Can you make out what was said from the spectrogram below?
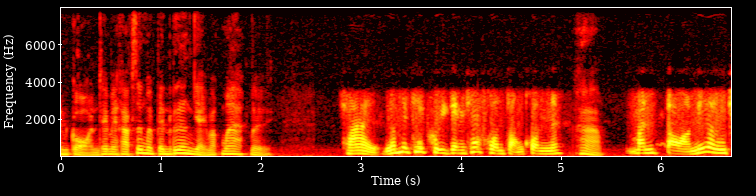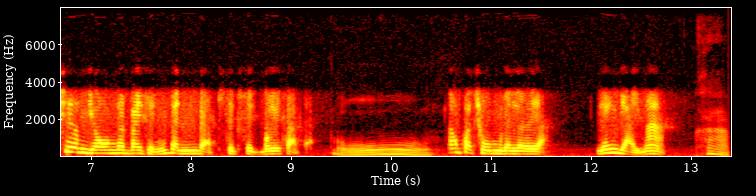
กันก่อนใช่ไหมครับ ซึ่งมันเป็นเรื่องใหญ่มากๆเลย ใช่ แล้วไม่ใช่คุยกันแค่คนสองคนนะครับ มันต่อเนื่องเชื่อมโยงกันไปถึงเป็นแบบสิบสิบบริษัทอะโอ้ต้องประชุมกันเลยอะเรื่องใหญ่มาก ครับ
